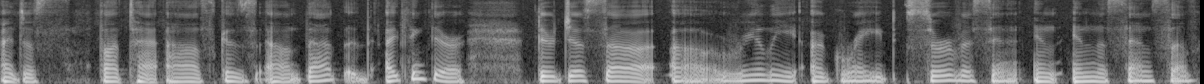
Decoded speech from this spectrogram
I just thought to ask because uh, that I think they're they're just uh, uh, really a great service in, in, in the sense of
